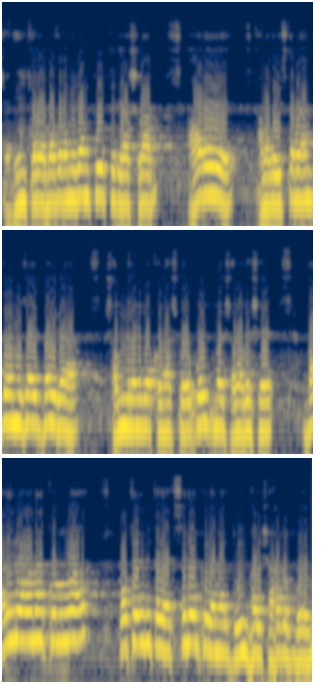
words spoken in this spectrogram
সেদিন খেলা বাজার আমি রংপুর থেকে আসলাম। আরে আমাদের ইসলামী আন্দোলন মুজাহিদ ভাইরা সম্মেলনে যখন আসলো, ওই সমাবেশে বাড়ি রওনা করল, পথের ভিতরে অ্যাক্সিডেন্ট করে আমার দুই ভাই শাহাদত বরণ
